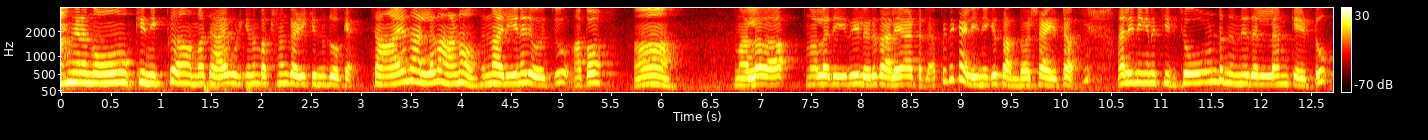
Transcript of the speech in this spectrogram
അങ്ങനെ നോക്കി നിൽക്കുക. അമ്മ ചായ കുടിക്കുന്ന ഭക്ഷണം കഴിക്കുന്നതും ഒക്കെ ചായ നല്ലതാണോ? എന്ന് അലീന ചോദിച്ചു. അപ്പോൾ ആ നല്ലതാ. നല്ല രീതിയിൽ ഒരു തലയാട്ടല്ല. അപ്പോഴത്തേക്ക് അലീനയ്ക്ക് സന്തോഷമായിട്ടോ അലീന ഇങ്ങനെ ചിരിച്ചോണ്ട് നിന്ന് ഇതെല്ലാം കേട്ടു.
